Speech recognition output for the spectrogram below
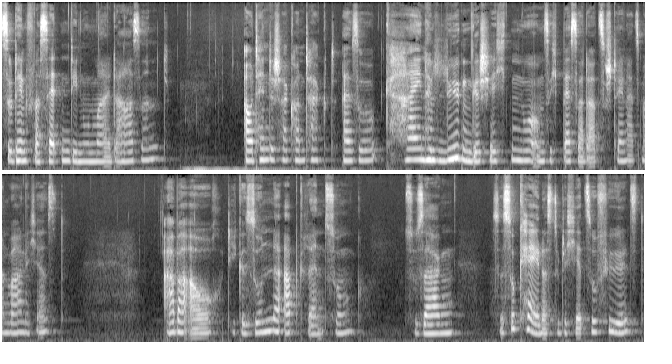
zu den Facetten, die nun mal da sind, authentischer Kontakt, also keine Lügengeschichten, nur um sich besser darzustellen, als man wahrlich ist, aber auch die gesunde Abgrenzung zu sagen, es ist okay, dass du dich jetzt so fühlst,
